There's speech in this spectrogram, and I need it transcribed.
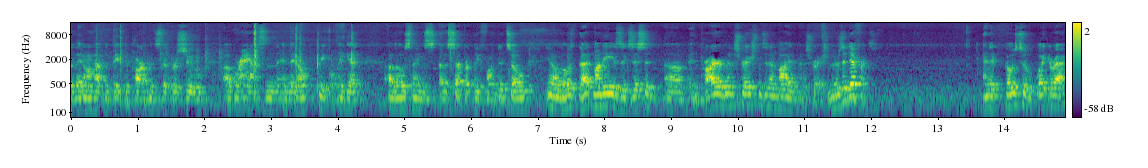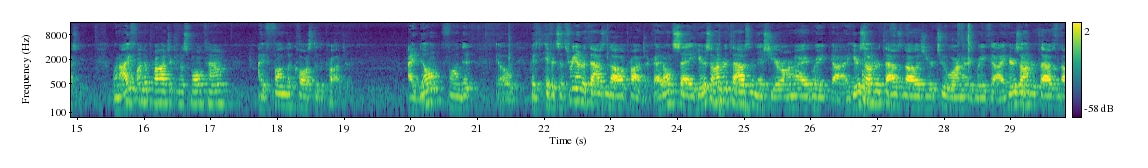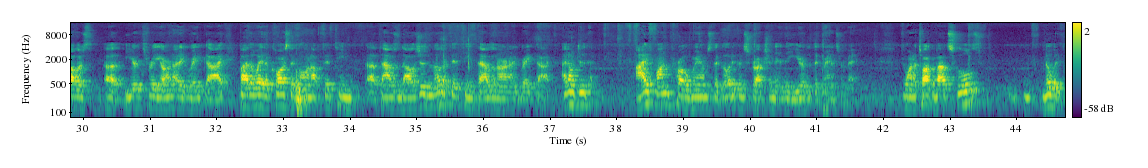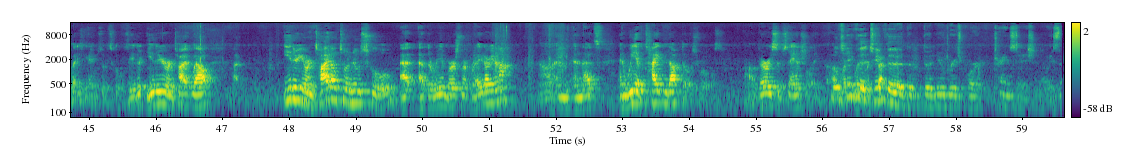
for they don't have the big departments that pursue uh, grants, and, and they don't frequently get uh, those things uh, separately funded. So, you know, those, that money has existed uh, in prior administrations and in my administration. There's a difference. And it goes to what you're asking. When I fund a project in a small town, I fund the cost of the project. I don't fund it, you know, if, if it's a three hundred thousand dollar project, I don't say, here's a hundred thousand this year, aren't I a great guy? Here's hundred thousand dollars year two, aren't I a great guy? Here's hundred thousand dollars, uh, year three, aren't I a great guy? By the way, the cost are going up fifteen uh, thousand dollars, here's another fifteen thousand, aren't I a great guy? I don't do that. I fund programs that go to construction in the year that the grants are made. If you wanna talk about schools, nobody plays games with schools. Either, either you're entitled, well, either you're entitled to a new school at, at the reimbursement rate or you're not. Uh, and, and that's, and we have tightened up those rules, uh, very substantially. uh, Well, with- take with the, take the, the, the new Bridgeport train station, at least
